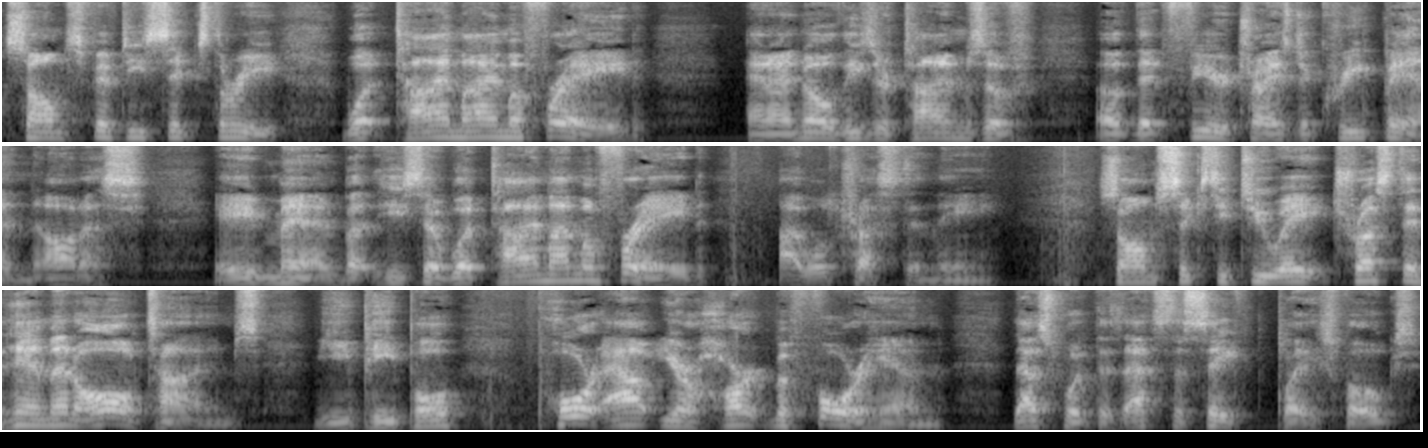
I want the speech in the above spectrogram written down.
Psalms 56 3. What time I'm afraid, and I know these are times of, of that fear tries to creep in on us. Amen. But he said, What time I'm afraid, I will trust in thee. Psalm 62 8. Trust in him at all times, ye people pour out your heart before him. That's what that's the safe place, folks.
